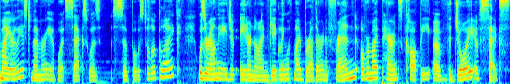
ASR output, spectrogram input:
My earliest memory of what sex was supposed to look like was around the age of eight or nine, giggling with my brother and a friend over my parents' copy of The Joy of Sex.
